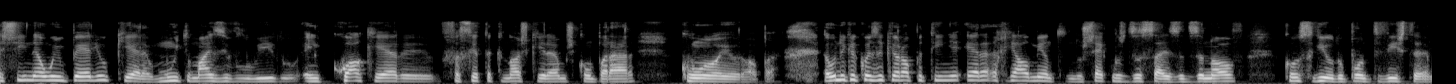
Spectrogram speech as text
a China é um império que era muito mais evoluído em qualquer eh, faceta que nós queiramos comparar com a Europa. A única coisa que a Europa tinha era realmente, nos séculos XVI a XIX, conseguiu, do ponto de vista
